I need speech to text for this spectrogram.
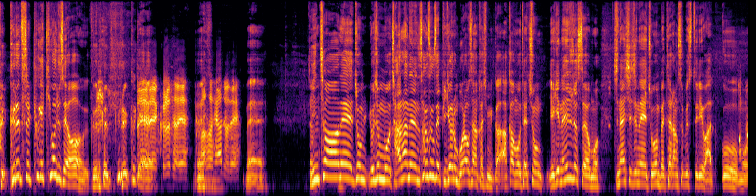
그, 그릇을 크게 키워주세요. 그릇 그릇 크게. 네, 네, 그러세요. 예. 네. 가서 해야죠, 네. 네. 인천에 좀 요즘 뭐 잘하는 상승세 비결은 뭐라고 생각하십니까? 아까 뭐 대충 얘기는 해주셨어요. 뭐 지난 시즌에 좋은 베테랑 수비수들이 왔고 뭐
